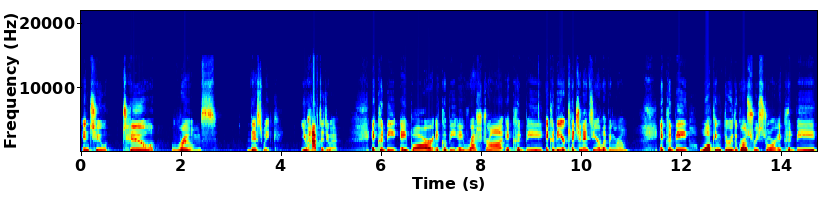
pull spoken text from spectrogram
into two rooms this week. You have to do it. It could be a bar, it could be a restaurant, it could be it could be your kitchen into your living room. It could be walking through the grocery store, it could be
